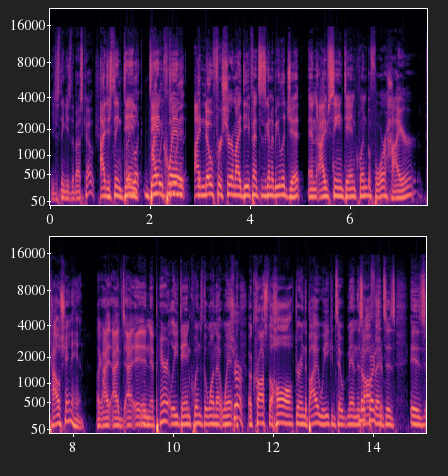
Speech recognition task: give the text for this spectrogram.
You just think he's the best coach. I just think I Dan mean, look, I Dan would do Quinn. it- I know for sure my defense is going to be legit, and I've seen Dan Quinn before hire Kyle Shanahan. Like I, I've I, and apparently Dan Quinn's the one that went Sure. across the hall during the bye week and said, "Man, this No offense is is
